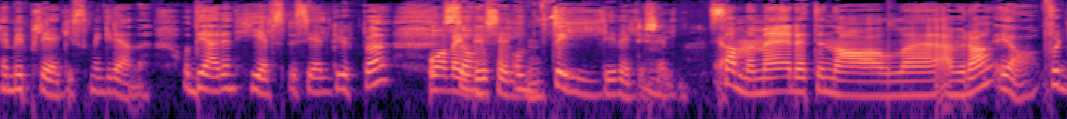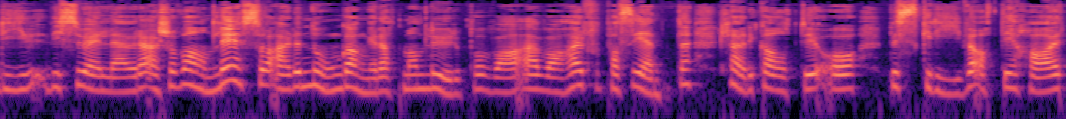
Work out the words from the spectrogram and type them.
Hemiplegisk migrene. Og det er en helt spesiell gruppe. Og veldig sjelden. Og veldig, veldig sjelden. Ja. Samme med retinalaura? Ja, fordi visuell aura er så vanlig, så er det noen ganger at man lurer på hva er hva her. For pasientene klarer ikke alltid å beskrive at de har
